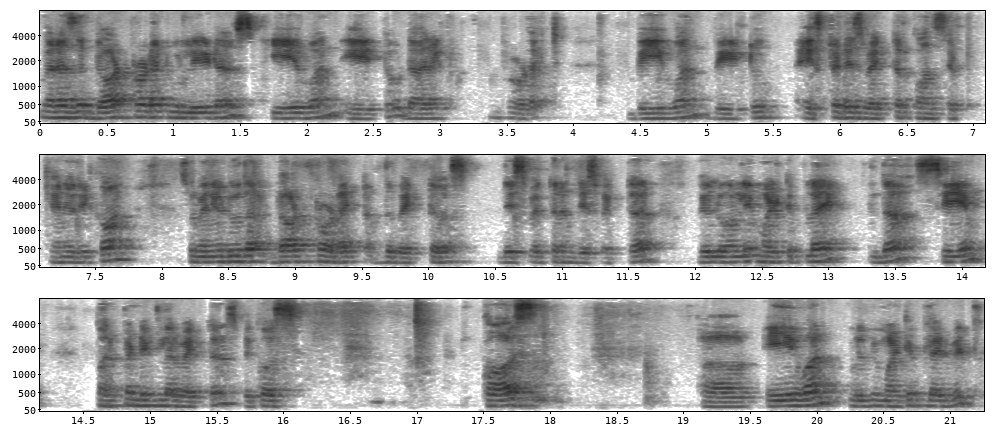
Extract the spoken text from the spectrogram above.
Whereas the dot product will lead us a1, a2 direct product b1 b2 extra is vector concept. Can you recall? So when you do the dot product of the vectors this vector and this vector will only multiply the same perpendicular vectors because cos uh, a1 will be multiplied with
